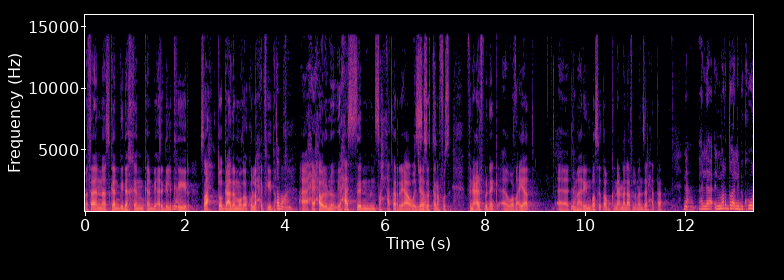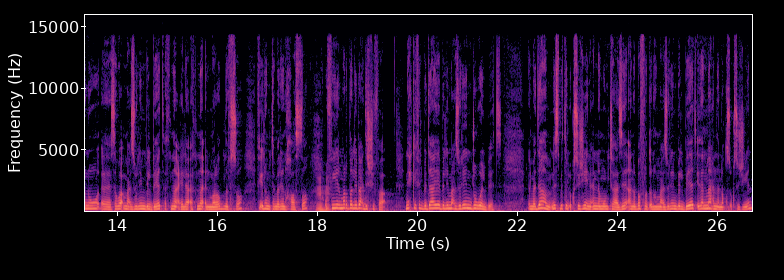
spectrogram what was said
مثلا الناس كان بيدخن كان بيأرجل نعم. كثير. صح؟ توقع هذا الموضوع كله حيفيدهم. طبعا. آه حيحاول إنه يحسن من صحة الرئة والجهاز التنفسي. فنعرف منك آه وضعيات آه نعم. تمارين بسيطة ممكن نعملها في المنزل حتى؟ نعم. هلا المرضى اللي بيكونوا آه سواء معزولين بالبيت أثناء إلى أثناء المرض نفسه في لهم تمارين خاصة وفي المرضى اللي بعد الشفاء. نحكي في البداية باللي معزولين جوا البيت. ما دام نسبة الأكسجين عندنا ممتازة أنا بفرض أنهم معزولين بالبيت إذا ما عندنا نقص أكسجين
